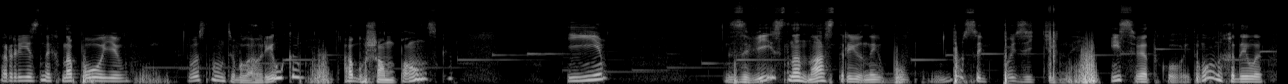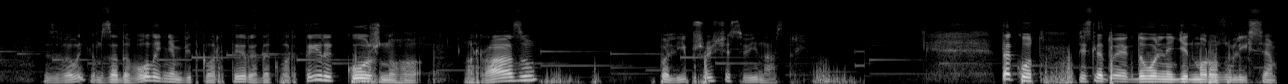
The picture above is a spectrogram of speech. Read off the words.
різних напоїв. В основному це була горілка або шампанське. І, звісно, настрій у них був досить позитивний і святковий. Тому вони ходили з великим задоволенням від квартири до квартири кожного разу, поліпшуючи свій настрій. Так от, після того, як довольний Дід Мороз улігся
